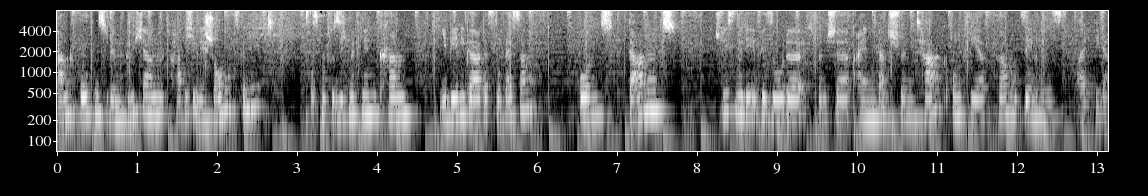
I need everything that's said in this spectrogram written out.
Angeboten, zu den Büchern habe ich in die Shownotes gelegt, was man für sich mitnehmen kann. Je weniger, desto besser. Und damit schließen wir die Episode. Ich wünsche einen ganz schönen Tag und wir hören und sehen uns bald wieder.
